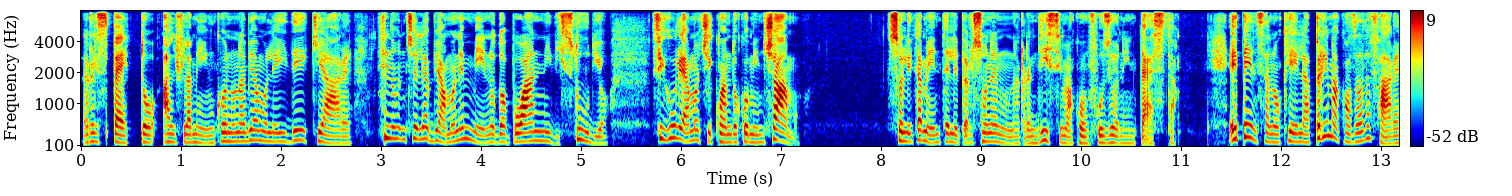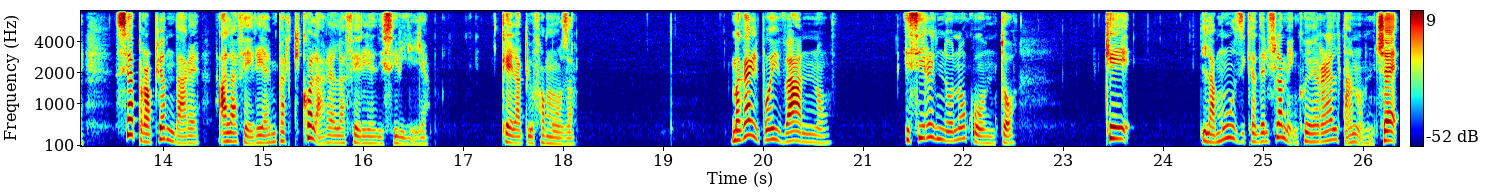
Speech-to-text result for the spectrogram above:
rispetto al flamenco, non abbiamo le idee chiare, non ce le abbiamo nemmeno dopo anni di studio, figuriamoci quando cominciamo. Solitamente le persone hanno una grandissima confusione in testa e pensano che la prima cosa da fare sia proprio andare alla feria, in particolare alla feria di Siviglia, che è la più famosa. Magari poi vanno e si rendono conto che la musica del flamenco in realtà non c'è,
